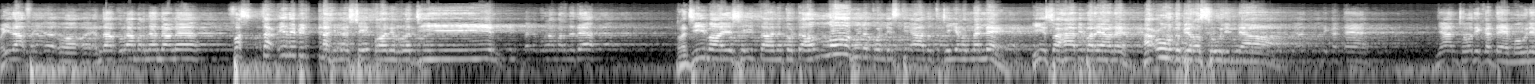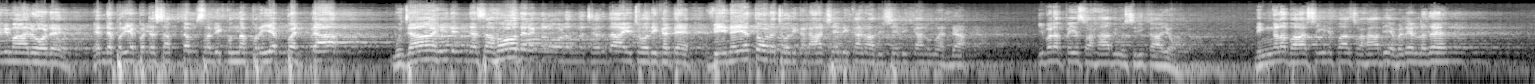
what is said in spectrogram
വൈദാ- എന്താ ഖുർആൻ എന്താണ്? റജീമായ തൊട്ട് കൊണ്ട് ഈ സഹാബി പറയാണ് ഞാൻ ചോദിക്കട്ടെ? മൗലവിമാരോട്? എന്റെ പ്രിയപ്പെട്ട ശബ്ദം ശ്രവിക്കുന്ന പ്രിയപ്പെട്ട മുജാഹിദിന്റെ സഹോദരങ്ങളോടൊന്ന് ചെറുതായി ചോദിക്കട്ടെ? വിനയത്തോടെ ചോദിക്കട്ടെ? ആക്ഷേപിക്കാനോ അധിക്ഷേപിക്കാനോ അല്ല ഇവിടെ ഇപ്പൊ ഈ സ്വഹാബി മുസ്ലിക്കായോ നിങ്ങളെ ഭാഷയിൽ ഇപ്പൊ ആ സ്വഹാബി എവിടെയുള്ളത്?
